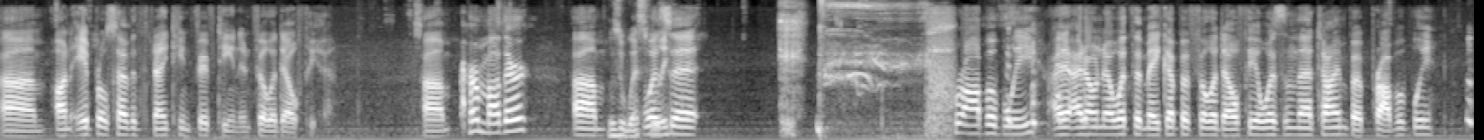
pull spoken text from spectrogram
um, on April 7th, 1915, in Philadelphia. Um, her mother um, Was it West was Philly? a. Probably. I, I don't know what the makeup of Philadelphia was in that time, but probably.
